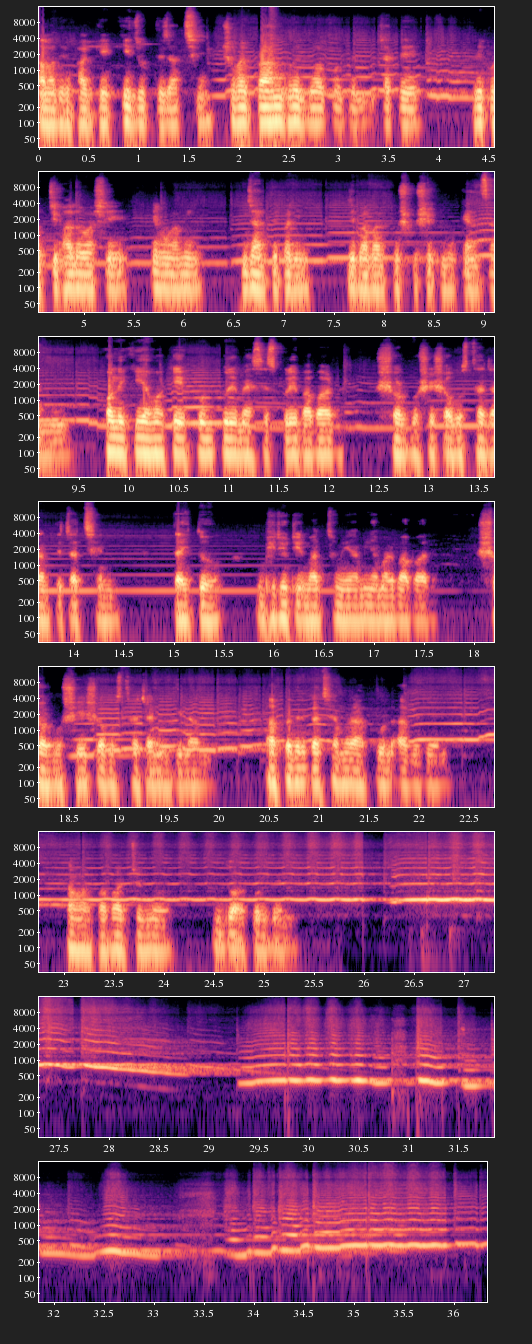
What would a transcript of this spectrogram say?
আমাদের ভাগ্যে কি জুটতে যাচ্ছে। সবাই প্রাণ ভরে দোয়া করবেন যাতে রিপোর্টটি ভালোবাসে এবং আমি জানতে পারি যে বাবার ফুসফুসে কোনো ক্যান্সার নেই। অনেকেই আমাকে ফোন করে মেসেজ করে বাবার সর্বশেষ অবস্থা জানতে চাচ্ছেন। তাই তো ভিডিওটির মাধ্যমে আমি আমার বাবার সর্বশেষ অবস্থা জানিয়ে দিলাম। আপনাদের কাছে আমার আকুল আবেদন। আমার বাবার জন্য দোয়া করবেন।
